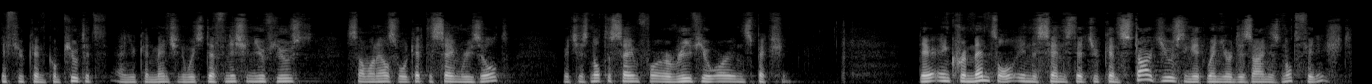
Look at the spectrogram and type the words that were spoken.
if you can compute it and you can mention which definition you've used, someone else will get the same result which is not the same for a review or inspection. They're incremental in the sense that you can start using it when your design is not finished.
